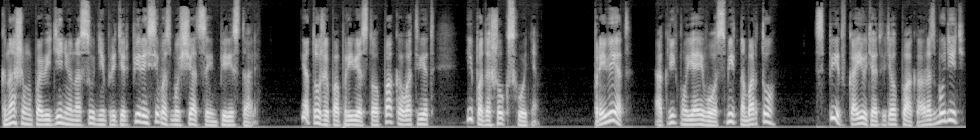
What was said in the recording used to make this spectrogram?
к нашему поведению на судне претерпелись и возмущаться им перестали. Я тоже поприветствовал Пака в ответ и подошел к сходням. «Привет!» — окликнул я его. «Смит на борту?» «Спит в каюте», — ответил Пака. «Разбудить?»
